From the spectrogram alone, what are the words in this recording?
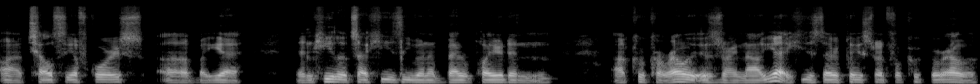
uh, Chelsea, of course. Uh, but yeah, and he looks like he's even a better player than uh, Cucurella is right now. Yeah, he's the replacement for Cucurella.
